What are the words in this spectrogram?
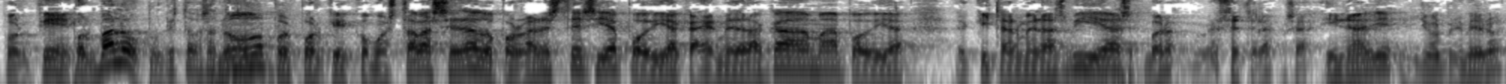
¿Por qué? ¿Por malo? ¿Por qué estabas atado? No, pues porque como estaba sedado por la anestesia, podía caerme de la cama, podía eh, quitarme las vías, bueno, etcétera. O sea, y nadie, yo el primero,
